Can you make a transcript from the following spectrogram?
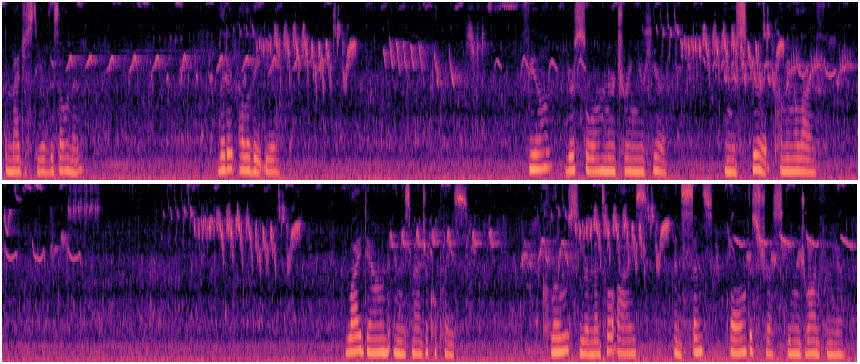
the majesty of this element. Let it elevate you. Feel your soul nurturing you here and your spirit coming alive. Lie down in this magical place. Close your mental eyes and sense all the stress being drawn from you.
